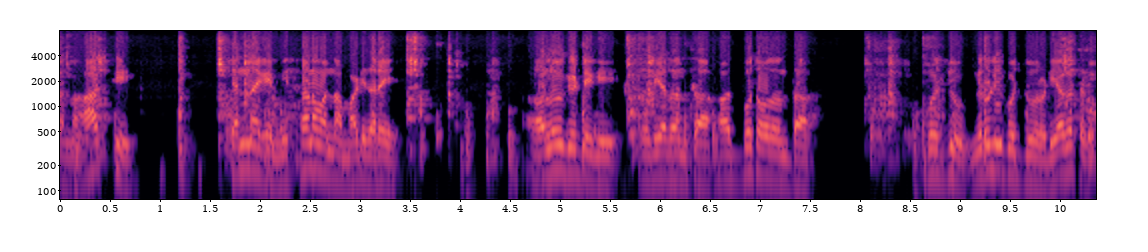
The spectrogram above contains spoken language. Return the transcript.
ಅದನ್ನು ಹಾಕಿ ಚೆನ್ನಾಗಿ ಮಿಶ್ರಣವನ್ನ ಮಾಡಿದರೆ ಆಲೂಗೆಡ್ಡೆಗೆ ರೆಡಿಯಾದಂತ ಅದ್ಭುತವಾದಂತ ಗೊಜ್ಜು, ಈರುಳ್ಳಿ ಗೊಜ್ಜು ರೆಡಿಯಾಗುತ್ತದೆ.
